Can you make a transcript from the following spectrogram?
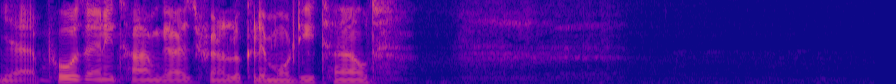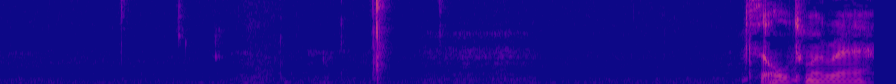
Yeah, pause at any time, guys, if you want to look at it more detailed. It's Ultimate Rare.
